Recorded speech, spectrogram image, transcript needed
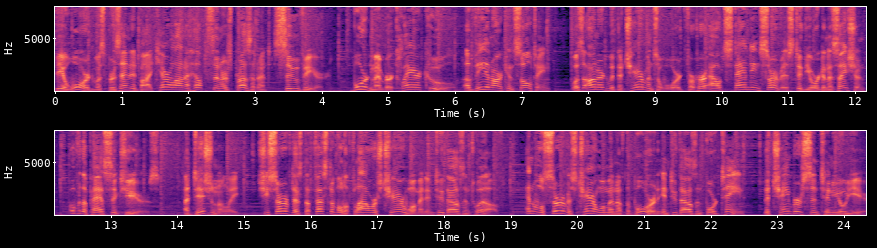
The award was presented by Carolina Health Center's president, Sue Veer. Board member Claire Cool of VNR Consulting was honored with the Chairman's Award for her outstanding service to the organization over the past six years. Additionally, she served as the Festival of Flowers Chairwoman in 2012 and will serve as Chairwoman of the Board in 2014, the Chamber's centennial year.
